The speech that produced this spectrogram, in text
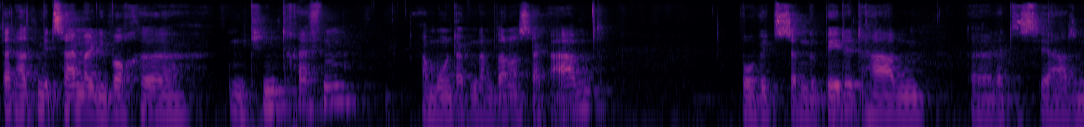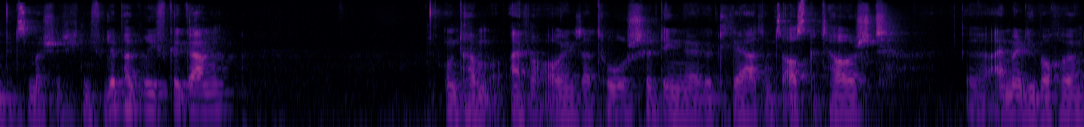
Dann hatten wir zweimal die Woche ein Teamtreffen, am Montag und am Donnerstagabend, wo wir zusammen gebetet haben. Äh, letztes Jahr sind wir zum Beispiel durch den Philippa-Brief gegangen und haben einfach organisatorische Dinge geklärt, uns ausgetauscht. Äh, einmal die Woche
